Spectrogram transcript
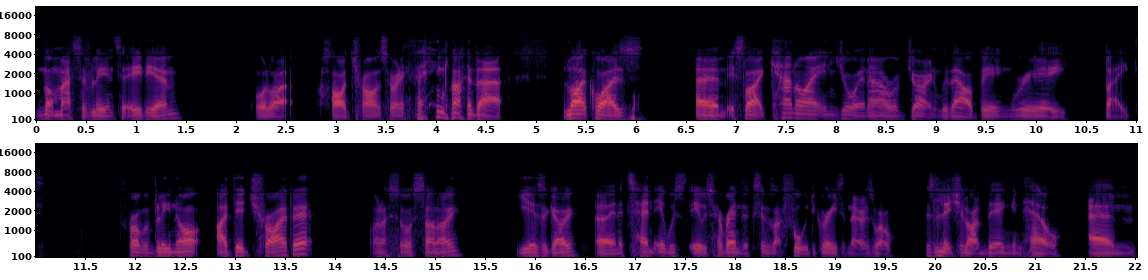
not massively into EDM or like hard trance or anything like that. Likewise, um, it's like, can I enjoy an hour of drone without being really baked? Probably not. I did try a bit when I saw Sunn O))) years ago uh, in a tent. It was it was horrendous 'cause it was like 40 degrees in there as well. It's literally like being in hell, um,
